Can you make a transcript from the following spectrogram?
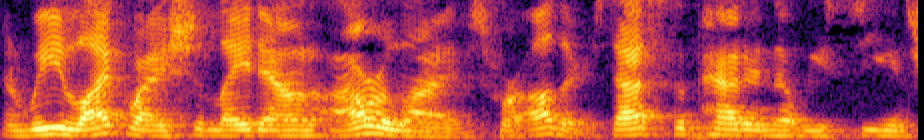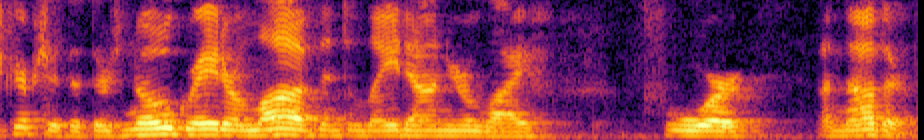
And we likewise should lay down our lives for others. That's the pattern that we see in Scripture, that there's no greater love than to lay down your life for another.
